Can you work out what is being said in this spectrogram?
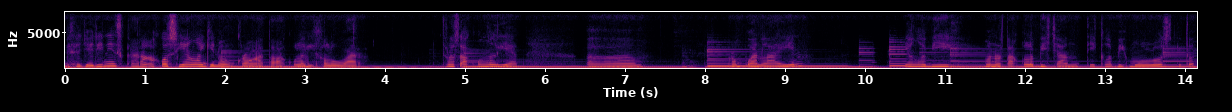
bisa jadi nih sekarang aku siang lagi nongkrong atau aku lagi keluar. Terus aku ngelihat um, perempuan lain yang lebih menurut aku lebih cantik lebih mulus gitu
